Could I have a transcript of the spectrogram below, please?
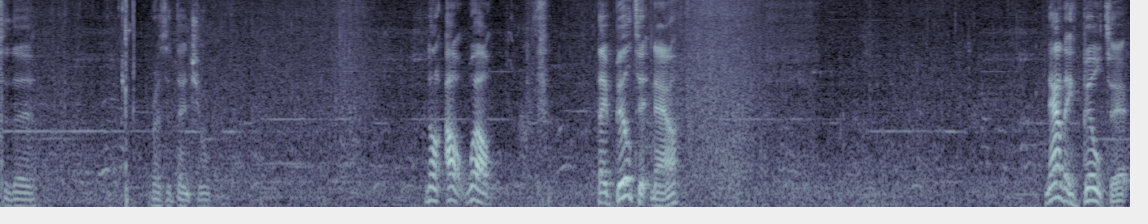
to the residential not, oh, well, they built it now. Now they've built it,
